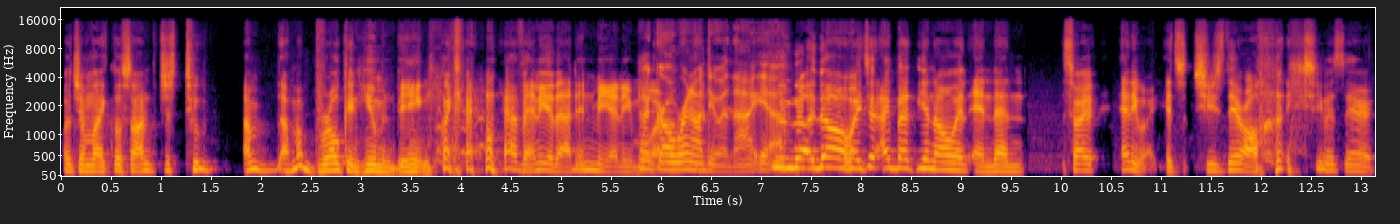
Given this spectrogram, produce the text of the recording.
Which I'm like, listen, I'm just too I'm I'm a broken human being. Like I don't have any of that in me anymore. But girl, we're not doing that. Yeah. No, no, I, ju- I bet you know, and and then so I anyway, it's she's there all she was there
